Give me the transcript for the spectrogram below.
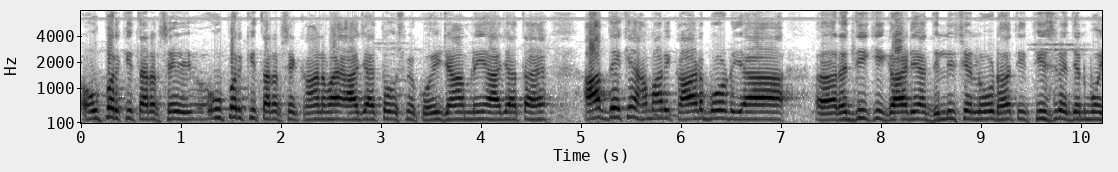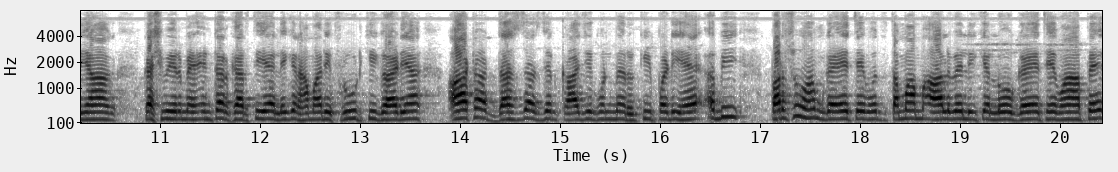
ऊपर की तरफ़ से, ऊपर की तरफ़ से कान आ जाए तो उसमें कोई जाम नहीं आ जाता है। आप देखें हमारी कार्डबोर्ड या रद्दी की गाड़ियाँ दिल्ली से लोड होती, तीसरे दिन वो यहाँ कश्मीर में इंटर करती है, लेकिन हमारी फ्रूट की गाड़ियाँ आठ आठ, दस दस दिन काजीगुंड में रुकी पड़ी है। अभी परसों हम गए थे, वो तमाम आलवेली के लोग गए थे वहाँ पे।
